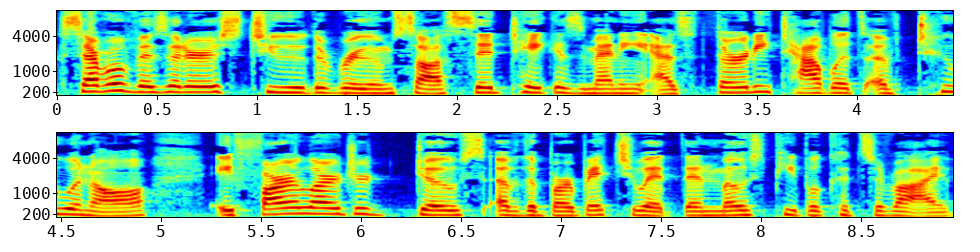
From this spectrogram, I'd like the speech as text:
several visitors to the room saw Sid take as many as 30 tablets of Tuinol, a far larger dose of the barbiturate than most people could survive,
